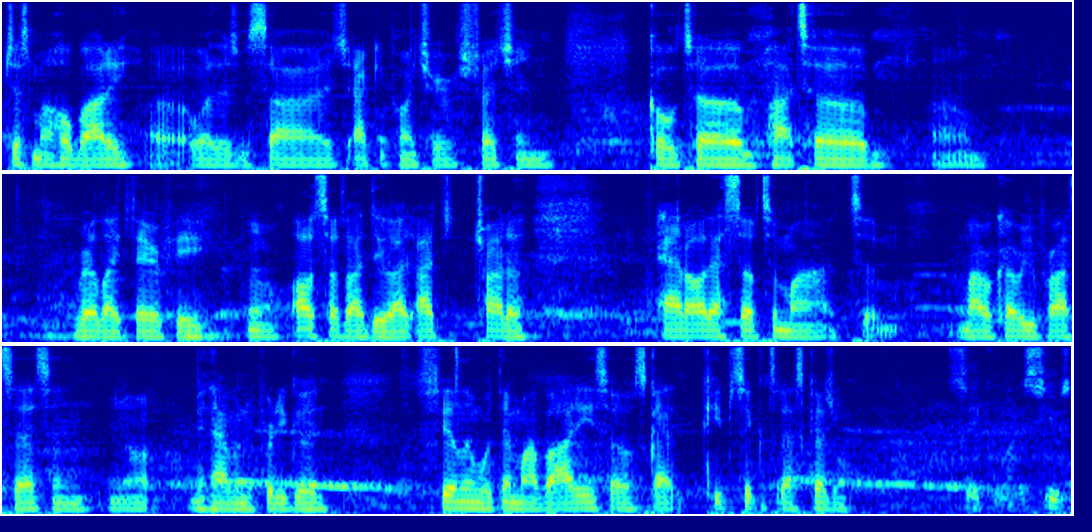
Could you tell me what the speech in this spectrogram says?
just my whole body, uh, whether it's massage, acupuncture, stretching, cold tub, hot tub, um, red light therapy, you know, all the stuff I do. I, I try to add all that stuff to my to my recovery process, and you know, been having a pretty good feeling within my body, so it's got to keep sticking to that schedule. Saquon, it seems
